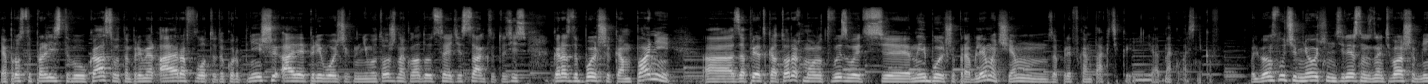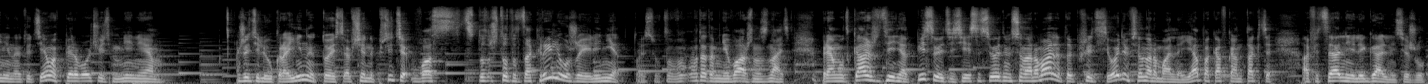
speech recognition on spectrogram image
Я просто пролистываю указ, вот, например, Аэрофлот, это крупнейший авиаперевозчик, на него тоже накладываются эти санкции. То есть есть гораздо больше компаний, э, запрет которых может вызвать э, наибольшие проблемы, чем запрет ВКонтактика или Одноклассников. В любом случае, мне очень интересно узнать ваше мнение на эту тему. В первую очередь, мнение жители Украины, то есть вообще напишите, вас что-то закрыли уже или нет, то есть вот, вот это мне важно знать. Прям вот каждый день отписывайтесь, если сегодня все нормально, то пишите, сегодня все нормально, я пока ВКонтакте официально и легально сижу.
